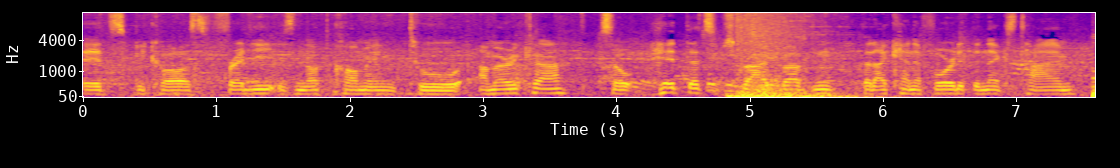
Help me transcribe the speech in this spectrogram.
it's because Freddy is not coming to America. So hit that subscribe button that I can afford it the next time.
